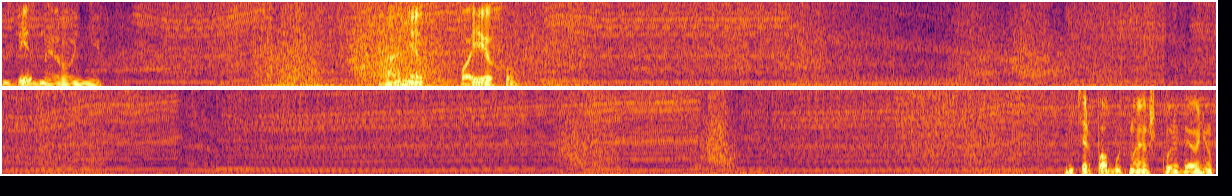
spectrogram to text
Бедный Ронни. А нет, поехал. Теперь побудь в моей шкуре, говнюк.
